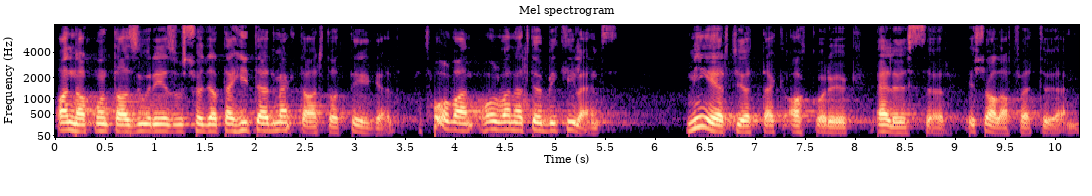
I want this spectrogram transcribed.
annak mondta az Úr Jézus, hogy a te hited megtartott téged. Hát hol van, hol van a többi kilenc? Miért jöttek akkor ők először és alapvetően?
